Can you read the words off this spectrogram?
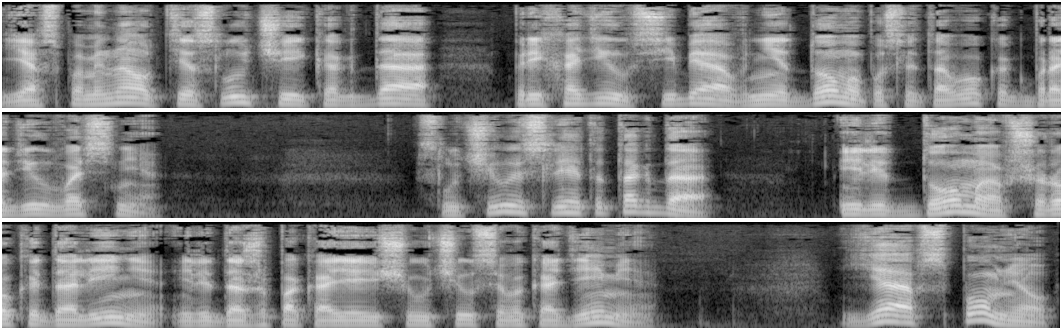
я вспоминал те случаи, когда приходил в себя вне дома после того, как бродил во сне. Случилось ли это тогда? Или дома, в широкой долине, или даже пока я еще учился в академии? Я вспомнил,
